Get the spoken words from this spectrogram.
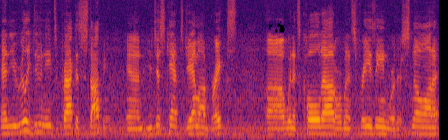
And you really do need to practice stopping. And you just can't jam on brakes uh, when it's cold out or when it's freezing or there's snow on it.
